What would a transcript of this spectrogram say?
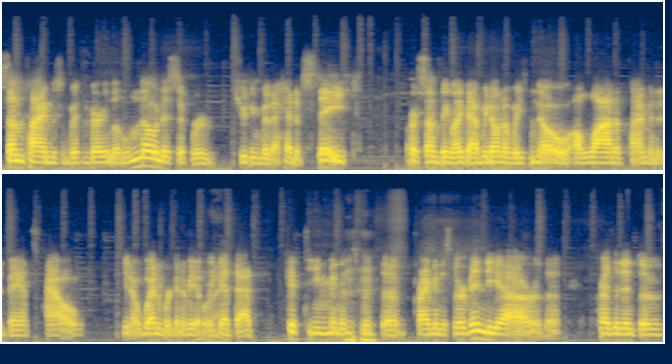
sometimes with very little notice if we're shooting with a head of state or something like that we don't always know a lot of time in advance how you know when we're going to be able right. to get that 15 minutes mm-hmm. with the prime minister of india or the president of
